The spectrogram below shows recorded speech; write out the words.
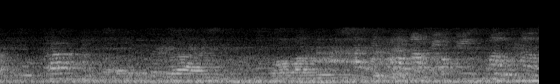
Thank you.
